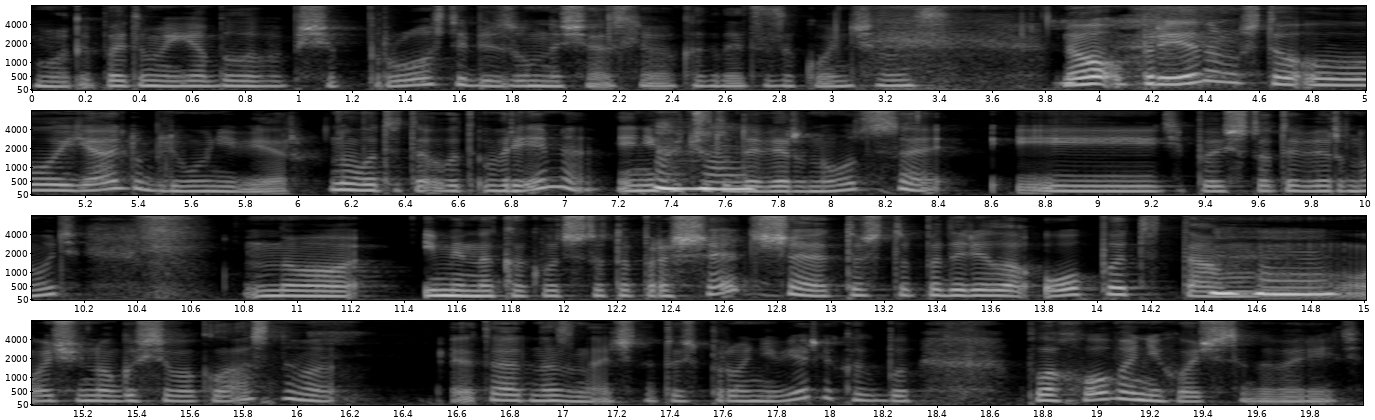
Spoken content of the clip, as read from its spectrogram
Вот. И поэтому я была вообще просто безумно счастлива, когда это закончилось. Но при этом, что о, я люблю универ. Ну, вот это вот время, я не uh-huh. хочу туда вернуться и, типа, что-то вернуть но именно как вот что-то прошедшее, то, что подарило опыт, там угу. очень много всего классного, это однозначно. То есть про универ как бы плохого не хочется говорить.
